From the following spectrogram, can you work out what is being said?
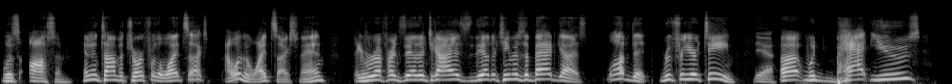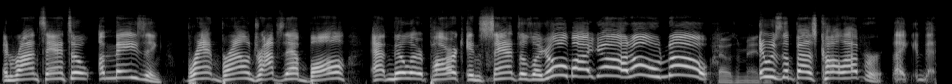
was awesome. Him and Tom Paciorek for the White Sox. I wasn't a White Sox fan. They referenced the other guys, the other team as the bad guys. Loved it. Root for your team. Yeah. Uh, when Pat Hughes and Ron Santo, amazing. Brant Brown drops that ball at Miller Park, and Santo's like, "Oh my God! Oh no!" That was amazing. It was the best call ever. Like th-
